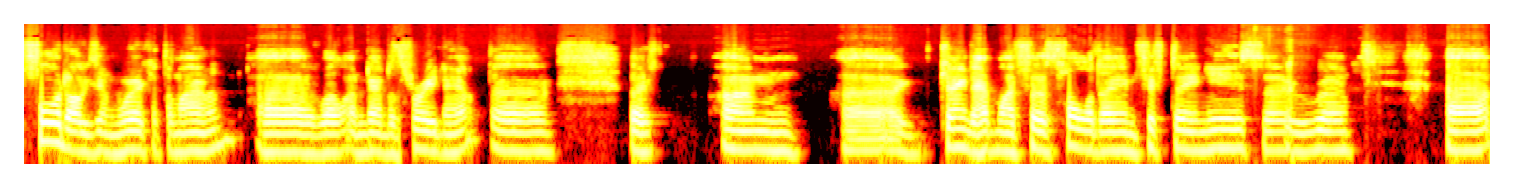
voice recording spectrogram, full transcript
four dogs in work at the moment. Uh, well, I'm down to three now. Uh, but I'm uh, going to have my first holiday in 15 years, so uh, uh,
